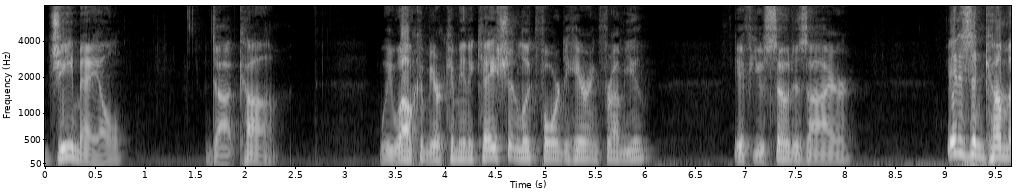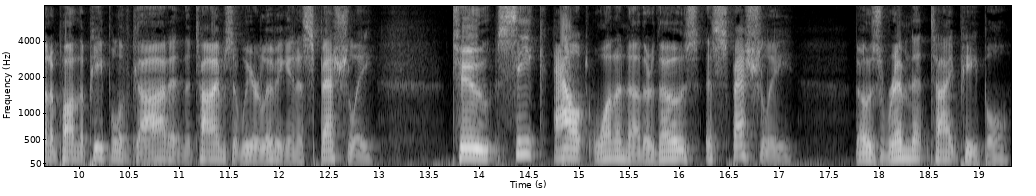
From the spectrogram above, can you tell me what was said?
gmail.com. We welcome your communication. Look forward to hearing from you if you so desire. It is incumbent upon the people of God in the times that we are living in, especially, to seek out one another, those especially those remnant type people,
